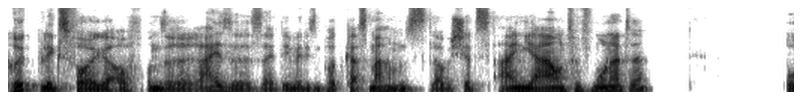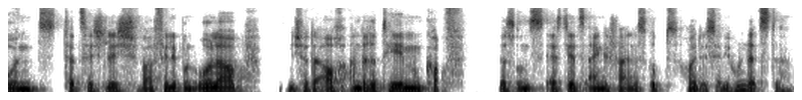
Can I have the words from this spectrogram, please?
Rückblicksfolge auf unsere Reise, seitdem wir diesen Podcast machen. Das ist, glaube ich, jetzt ein Jahr und fünf Monate. Und tatsächlich war Philipp in Urlaub. Ich hatte auch andere Themen im Kopf, dass uns erst jetzt eingefallen ist. Ups, heute ist ja die 100.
